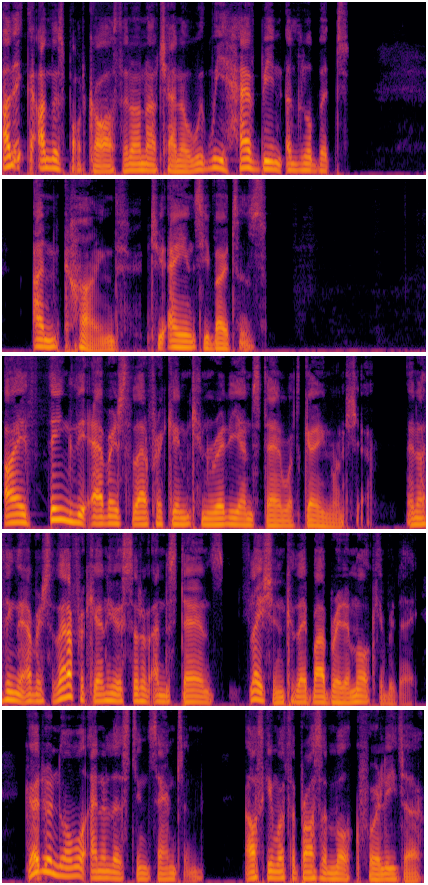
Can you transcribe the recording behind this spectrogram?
I think on this podcast and on our channel, we, we have been a little bit unkind to ANC voters. I think the average South African can really understand what's going on here. And I think the average South African who sort of understands inflation because they buy bread and milk every day, go to a normal analyst in Sandton, ask him what's the price of milk for a litre.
